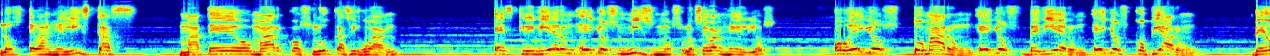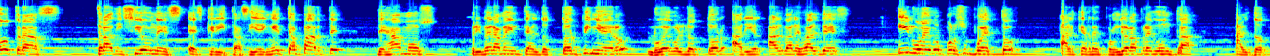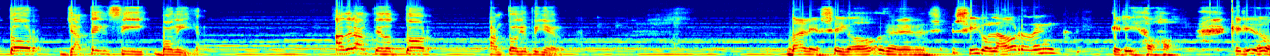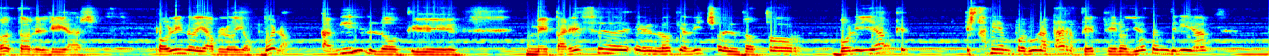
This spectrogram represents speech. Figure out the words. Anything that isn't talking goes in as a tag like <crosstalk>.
los evangelistas Mateo, Marcos, Lucas y Juan escribieron ellos mismos los evangelios o ellos tomaron, ellos bebieron, ellos copiaron de otras tradiciones escritas. Y en esta parte dejamos primeramente al doctor Piñero, luego el doctor Ariel Álvarez Valdés y luego, por supuesto, al que respondió la pregunta, al doctor Yatensi Bonilla. Adelante, doctor Antonio Piñero. Vale, sigo, eh, sigo la orden, <laughs> querido, querido doctor Elías. Paulino y hablo yo. Bueno, a mí lo que me parece eh, lo que ha dicho el doctor Bonilla, que está bien por una parte, pero yo tendría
